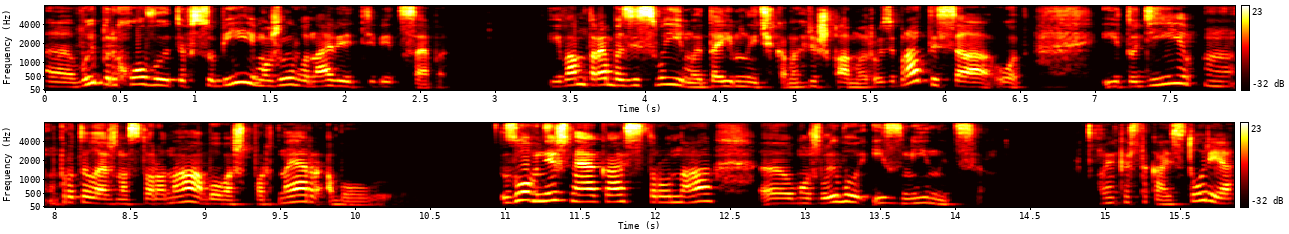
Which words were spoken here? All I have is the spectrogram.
е, ви приховуєте в собі і, можливо, навіть від себе. І вам треба зі своїми таємничками, грішками розібратися. От. І тоді протилежна сторона, або ваш партнер, або зовнішня якась сторона, е, можливо, і зміниться. Якась така історія.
